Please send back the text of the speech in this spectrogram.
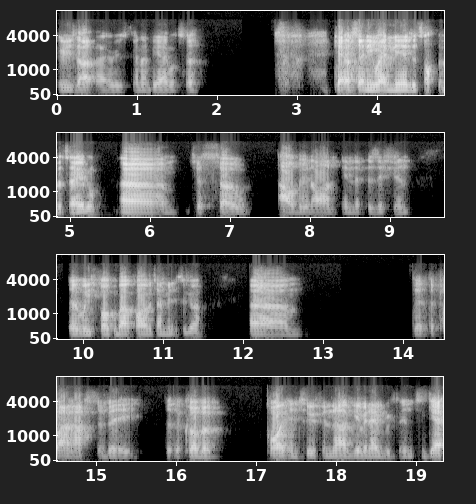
who's out there who's going to be able to get us anywhere near the top of the table. Um, just so Albion aren't in the position that we spoke about five or ten minutes ago. Um, the, the plan has to be that the club are fighting tooth and nail, giving everything to get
